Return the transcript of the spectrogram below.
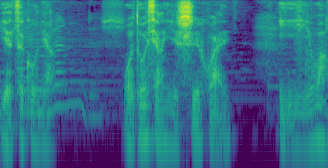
叶子姑娘，我多想以释怀，以遗忘，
